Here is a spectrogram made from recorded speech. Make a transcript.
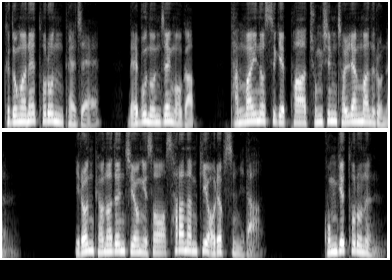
그동안의 토론 배제, 내부 논쟁 억압, 당 마이너스 개파 중심 전략만으로는 이런 변화된 지형에서 살아남기 어렵습니다. 공개 토론은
